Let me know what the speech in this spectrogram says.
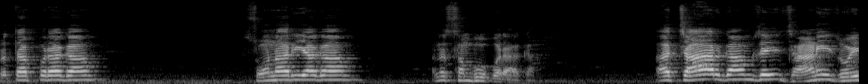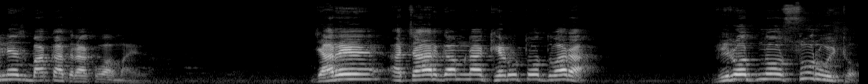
પ્રતાપપરા ગામ, સોનારિયા ગામ અને શંભુપરા ગામ. આ ચાર ગામ એ જાણી જોઈને જ બાકાત રાખવામાં આવ્યા. જ્યારે આ ચાર ગામના ખેડૂતો દ્વારા વિરોધનો સૂર ઉઠ્યો,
